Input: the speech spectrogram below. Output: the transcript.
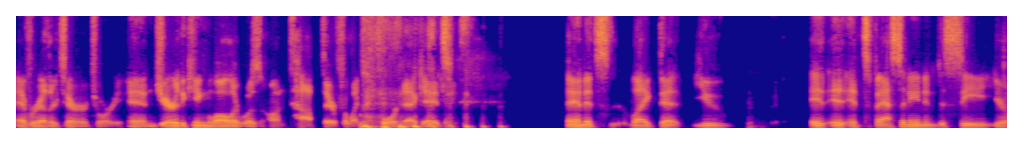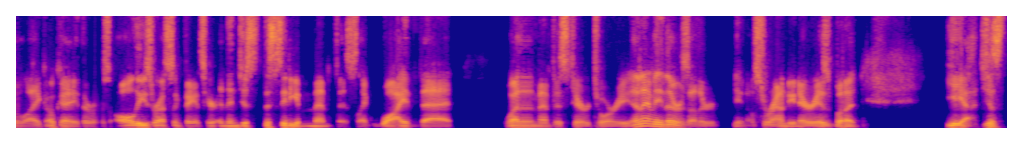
every other territory. And Jerry the King Lawler was on top there for like four decades. And it's like that you, it, it, it's fascinating to see. You're like, okay, there was all these wrestling fans here, and then just the city of Memphis. Like, why that? Why the Memphis territory? And I mean, there's other you know surrounding areas, but yeah, just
